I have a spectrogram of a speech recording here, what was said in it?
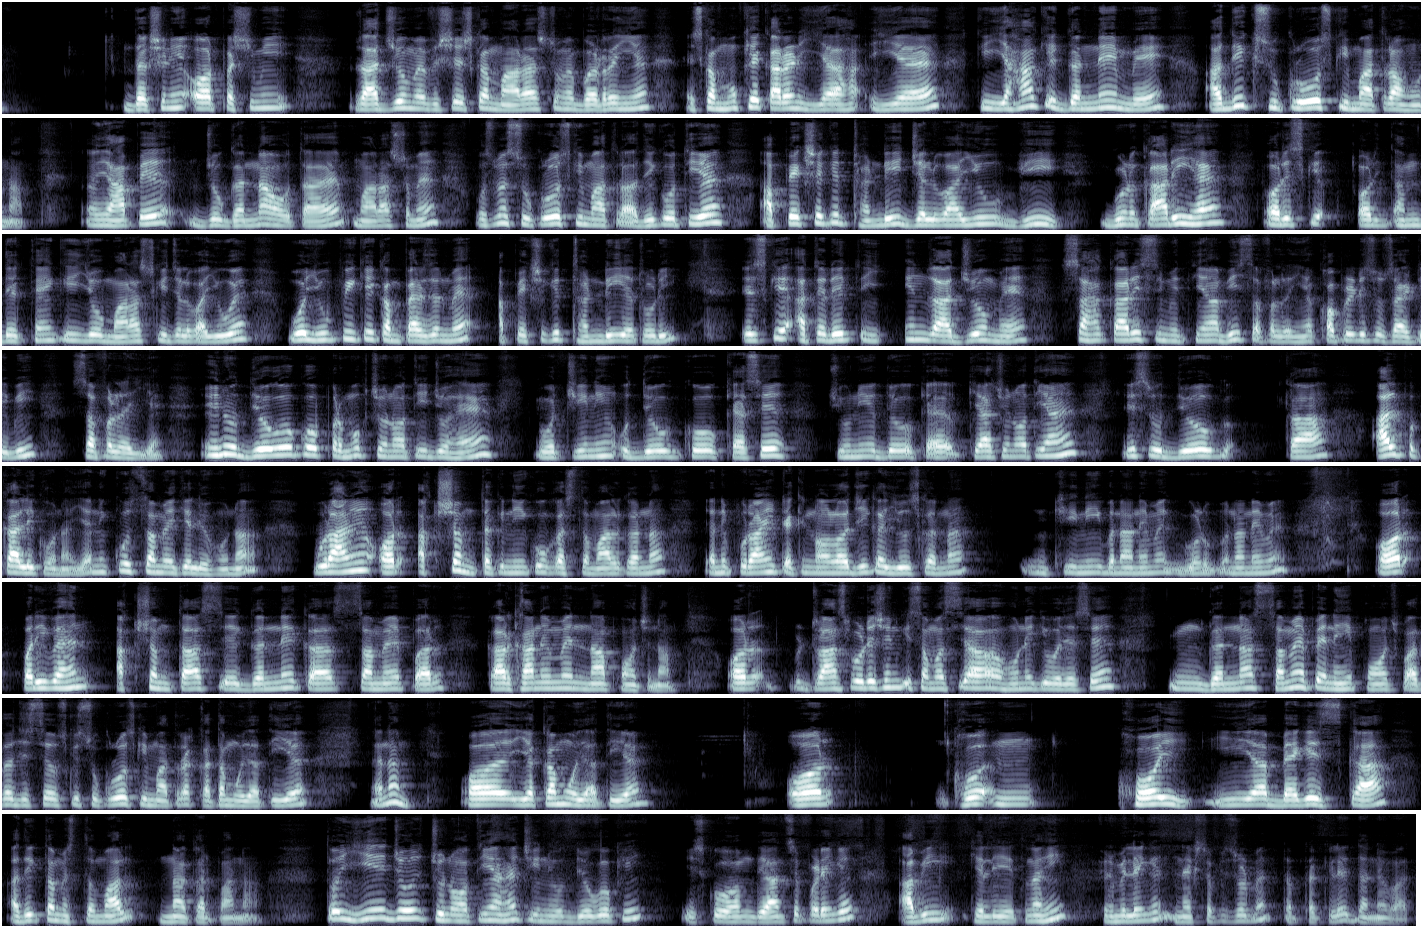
दक्षिणी और पश्चिमी राज्यों में विशेषकर महाराष्ट्र में बढ़ रही हैं। इसका मुख्य कारण यह यह है कि यहाँ के गन्ने में अधिक सुक्रोज की मात्रा होना। यहाँ पे जो गन्ना होता है महाराष्ट्र में, उसमें सुक्रोज की मात्रा अधिक होती है अपेक्षाकृत ठंडी जलवायु भी गुणकारी है और इसके, और हम देखते हैं कि जो महाराष्ट्र की जलवायु है, वो यूपी के कंपैरिजन में अपेक्षाकृत ठंडी है थोड़ी। इसके अतिरिक्त इन राज्यों में सहकारी समितियाँ भी सफल रही हैं कॉपरेटिव सोसाइटी भी सफल रही है। इन उद्योगों को प्रमुख चुनौती जो है, वो चीनी उद्योग को कैसे, चीनी उद्योग क्या चुनौतियाँ हैं? इस उद्योग का अल्पकालिक होना, यानी कुछ समय के लिए होना, पुराने और अक्षम तकनीकों का इस्तेमाल करना, यानी पुरानी टेक्नोलॉजी का यूज़ करना, चीनी बनाने में, गुड़ बनाने में, और परिवहन अक्षमता से गन्ने का समय पर कारखाने में ना पहुँचना। और ट्रांसपोर्टेशन की समस्या होने की वजह से गन्ना समय पे नहीं पहुँच पाता, जिससे उसकी सुक्रोज की मात्रा ख़त्म हो जाती है है ना? और, या कम हो जाती है। और खो, खोई या बैगेज का अधिकतम इस्तेमाल ना कर पाना। तो ये जो चुनौतियाँ हैं चीनी उद्योगों की, इसको हम ध्यान से पढ़ेंगे। अभी के लिए इतना ही, फिर मिलेंगे नेक्स्ट एपिसोड में। तब तक के लिए धन्यवाद।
